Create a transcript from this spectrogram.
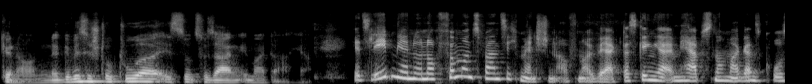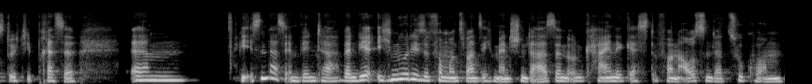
genau, eine gewisse Struktur ist sozusagen immer da. Jetzt leben ja nur noch 25 Menschen auf Neuwerk. Das ging ja im Herbst nochmal ganz groß durch die Presse. Ähm, wie ist denn das im Winter, wenn wirklich nur diese 25 Menschen da sind und keine Gäste von außen dazukommen?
